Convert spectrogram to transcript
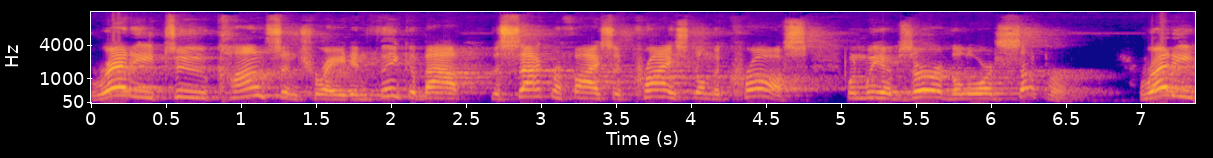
ready to concentrate and think about the sacrifice of Christ on the cross when we observe the Lord's Supper. Ready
